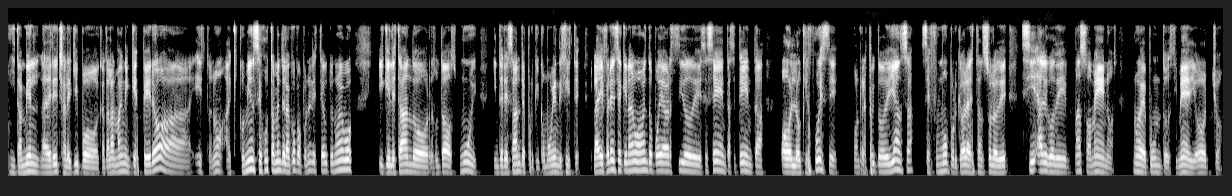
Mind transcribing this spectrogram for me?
y también la derecha al equipo catalán Magni que esperó a esto, ¿no? A que comience justamente la Copa a poner este auto nuevo y que le está dando resultados muy interesantes porque como bien dijiste, la diferencia que en algún momento podía haber sido de 60, 70 o lo que fuese con respecto de Ianza, se fumó porque ahora están solo de si algo de más o menos nueve puntos y medio, ocho,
